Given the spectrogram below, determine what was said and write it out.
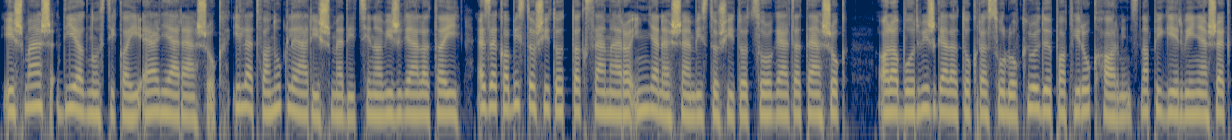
és más diagnosztikai eljárások, illetve a nukleáris medicina vizsgálatai. Ezek a biztosítottak számára ingyenesen biztosított szolgáltatások, a laborvizsgálatokra szóló küldőpapírok 30 napig érvényesek,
